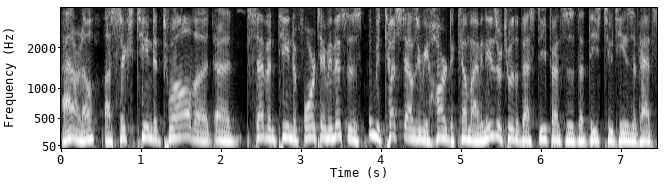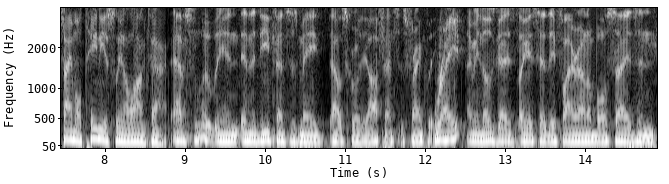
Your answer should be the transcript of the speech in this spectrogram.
I don't know, a 16 to 12, a, a 17 to 14. I mean, this is going to be touchdowns going to be hard to come. I mean, these are two of the best defenses that these two teams have had simultaneously in a long time. Absolutely. And, and the defenses may outscore the offenses, frankly. Right. I mean, those guys, like I said, they fly around on both sides. And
